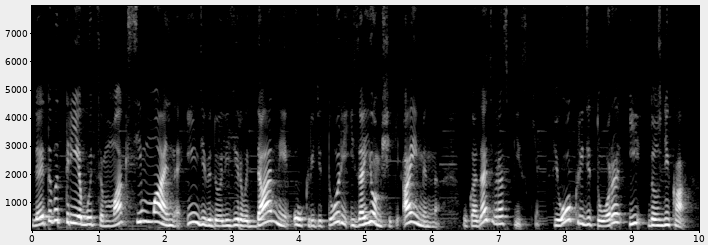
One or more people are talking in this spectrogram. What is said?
Для этого требуется максимально индивидуализировать данные о кредиторе и заемщике, а именно указать в расписке ФИО кредитора и должника –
